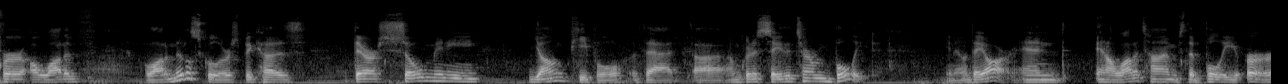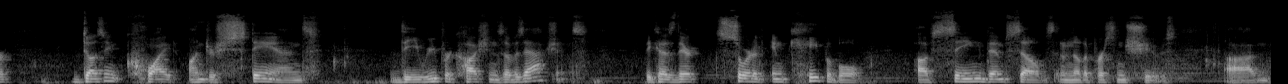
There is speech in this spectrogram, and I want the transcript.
for a lot of a lot of middle schoolers because there are so many young people that uh, I'm going to say the term bullied. You know they are, and and a lot of times the bullier doesn't quite understand the repercussions of his actions because they're sort of incapable of seeing themselves in another person's shoes um,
